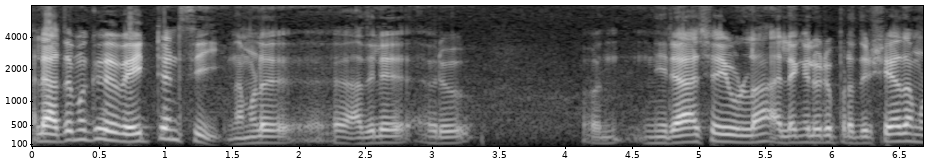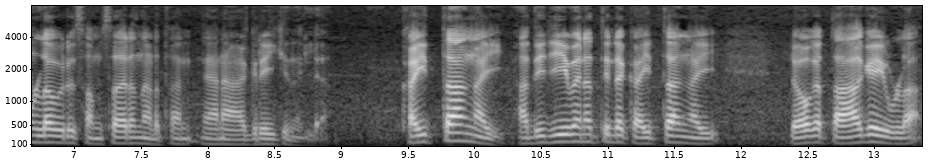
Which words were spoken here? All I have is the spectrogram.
അല്ല അത് നമുക്ക് വെയിറ്റ് ആൻഡ് സി നമ്മൾ അതിൽ ഒരു നിരാശയുള്ള അല്ലെങ്കിൽ ഒരു പ്രതിഷേധമുള്ള ഒരു സംസാരം നടത്താൻ ഞാൻ ആഗ്രഹിക്കുന്നില്ല. കൈത്താങ്ങായി അതിജീവനത്തിന്റെ കൈത്താങ്ങായി ലോകത്താകെയുള്ള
